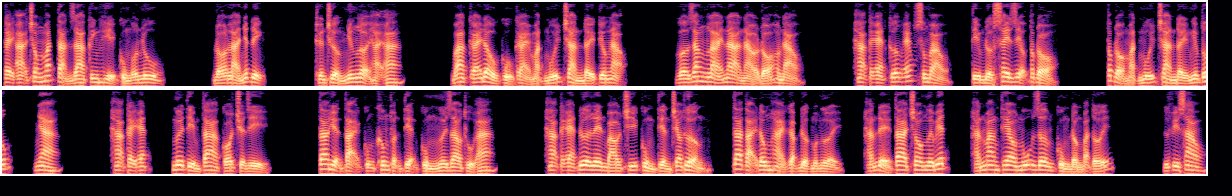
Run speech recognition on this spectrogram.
Cậy hạ trong mắt tản ra kinh hỉ cùng ôn lu đó là nhất định. Thuyền trưởng nhưng lợi hại a ba cái đầu cụ cải mặt mũi tràn đầy tiêu ngạo. Gờ răng lại nà nào đó hòn đảo. Hạ kẹt cưỡng ép xông vào, tìm được say rượu tóc đỏ. Tóc đỏ mặt mũi tràn đầy nghiêm túc, nha, hạ cái s ngươi tìm ta có chuyện gì? Ta hiện tại cũng không thuận tiện cùng ngươi giao thủ a. Hạ cái s đưa lên báo chí cùng tiền treo thưởng, ta tại đông hải gặp được một người, hắn để ta cho ngươi biết, hắn mang theo mũ dơm cùng đồng bạn tới. Vì sao?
